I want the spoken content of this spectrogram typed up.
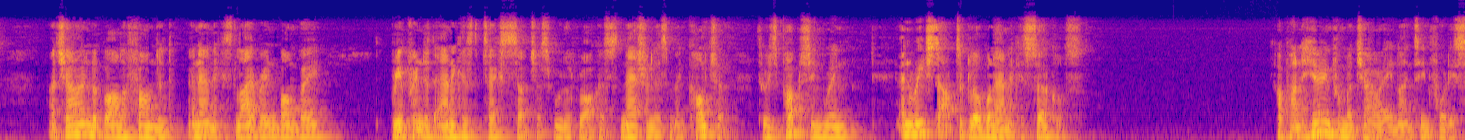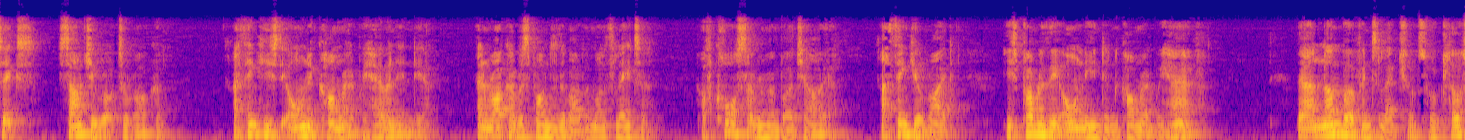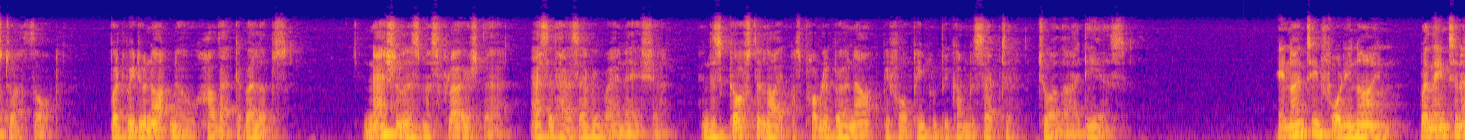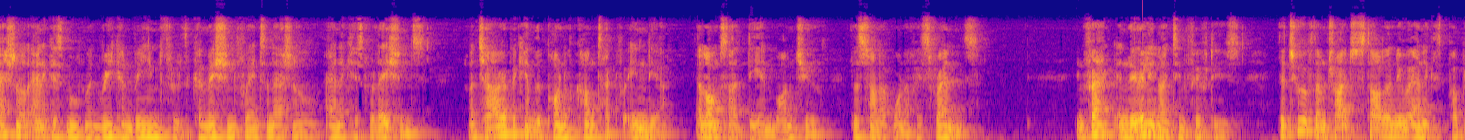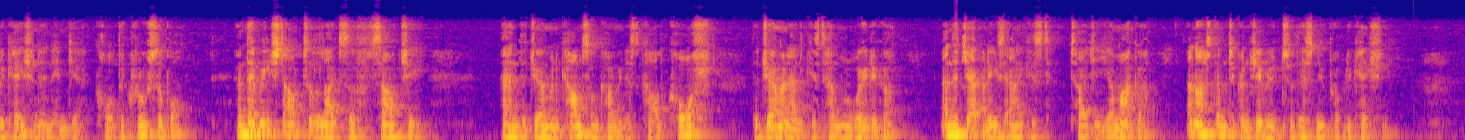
Acharya and Lotvala founded an anarchist library in Bombay, reprinted anarchist texts such as Rudolf Rocker's Nationalism and Culture through its publishing wing, and reached out to global anarchist circles. Upon hearing from Acharya in 1946, Souchy wrote to Rocker, I think he's the only comrade we have in India. And Rocker responded about a month later, Of course I remember Acharya. I think you're right. He's probably the only Indian comrade we have. There are a number of intellectuals who are close to our thought, but we do not know how that develops. Nationalism has flourished there, as it has everywhere in Asia, and this ghostly light must probably burn out before people become receptive to other ideas. In 1949, when the international anarchist movement reconvened through the Commission for International Anarchist Relations, Acharya became the point of contact for India, alongside D.N. Wanschu, the son of one of his friends. In fact, in the early 1950s, the two of them tried to start a new anarchist publication in India called The Crucible, and they reached out to the likes of Souchy and the German council communist Karl Korsch, the German anarchist Helmut Rüdiger, and the Japanese anarchist Taiji Yamaga, and asked them to contribute to this new publication.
